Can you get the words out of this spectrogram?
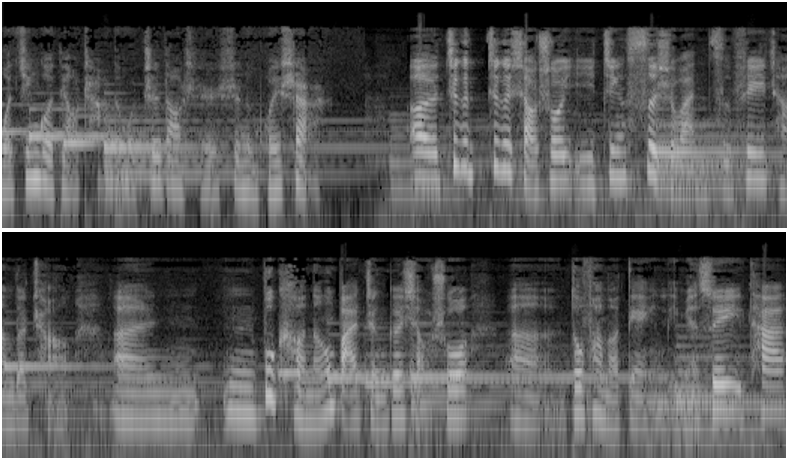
我经过调查的，我知道是是那么回事儿。呃，这个这个小说已经四十万字，非常的长，嗯嗯，不可能把整个小说呃都放到电影里面，所以他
